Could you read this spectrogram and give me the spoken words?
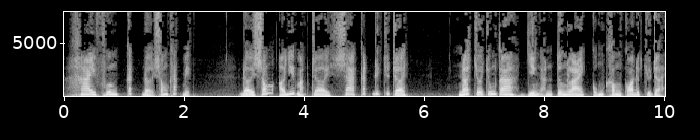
hai phương cách đời sống khác biệt. Đời sống ở dưới mặt trời xa cách Đức Chúa Trời. Nó cho chúng ta diễn ảnh tương lai cũng không có Đức Chúa Trời.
